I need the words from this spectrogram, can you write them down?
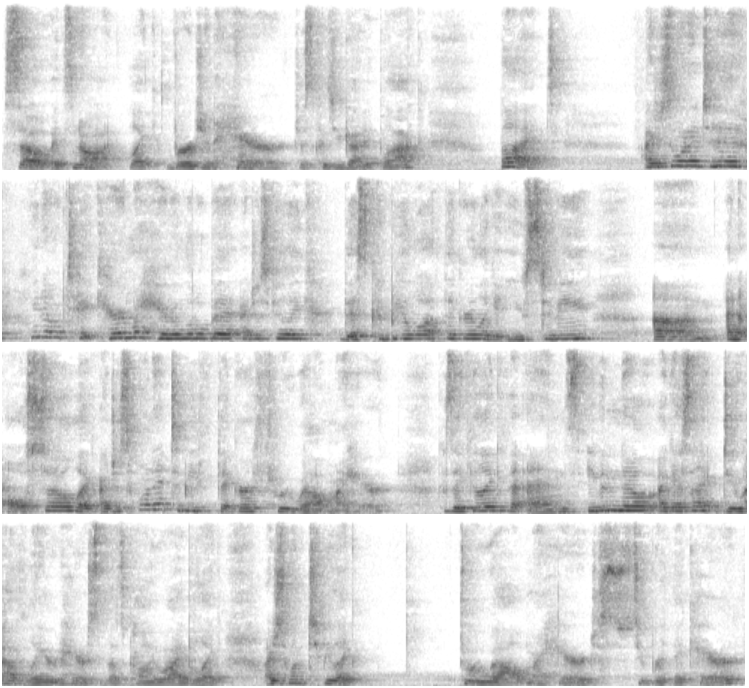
so it's not like virgin hair just because you dyed it black, but I just wanted to, you know, take care of my hair a little bit. I just feel like this could be a lot thicker like it used to be. Um, and also, like, I just want it to be thicker throughout my hair. Because I feel like the ends, even though I guess I do have layered hair, so that's probably why, but like, I just want it to be like throughout my hair, just super thick hair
